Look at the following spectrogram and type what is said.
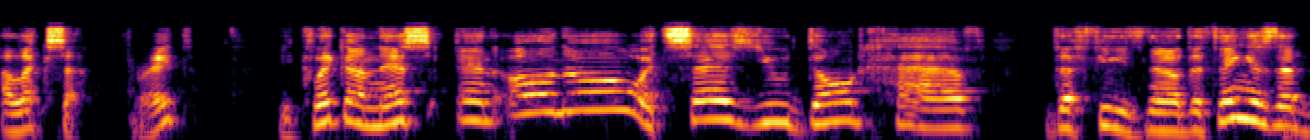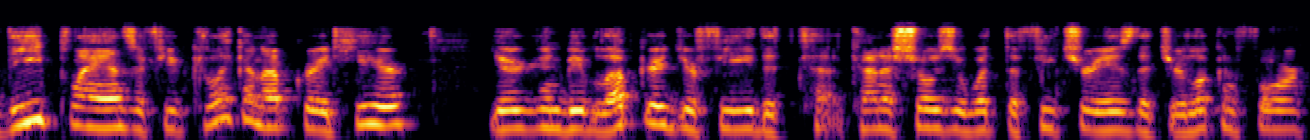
Alexa right? You click on this and oh no it says you don't have the feeds. Now the thing is that the plans if you click on upgrade here you're going to be able to upgrade your feed it kind of shows you what the feature is that you're looking for.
